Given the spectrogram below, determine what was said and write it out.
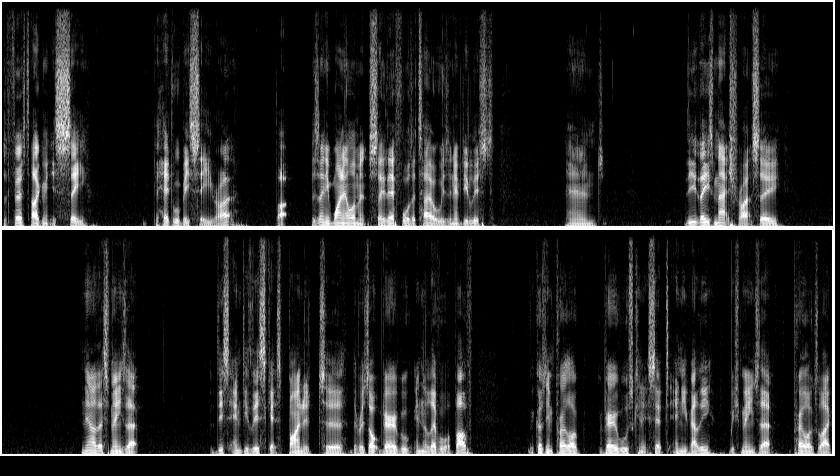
the first argument is C, the head will be C, right? But there's only one element, so therefore the tail is an empty list. And the, these match, right? So now this means that this empty list gets binded to the result variable in the level above because in Prolog variables can accept any value which means that Prolog's like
